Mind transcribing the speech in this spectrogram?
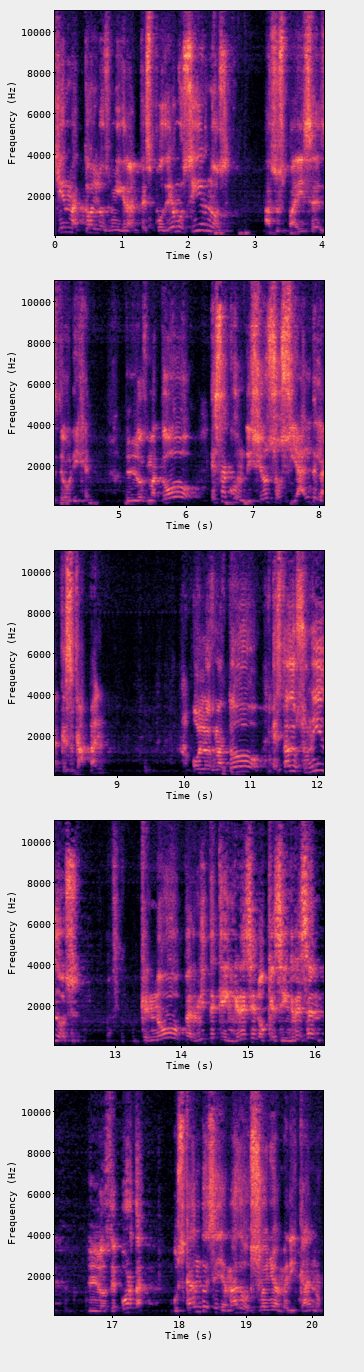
¿quién mató a los migrantes? Podríamos irnos a sus países de origen. ¿Los mató esa condición social de la que escapan? ¿O los mató Estados Unidos, que no permite que ingresen o que si ingresan los deporta, buscando ese llamado sueño americano?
